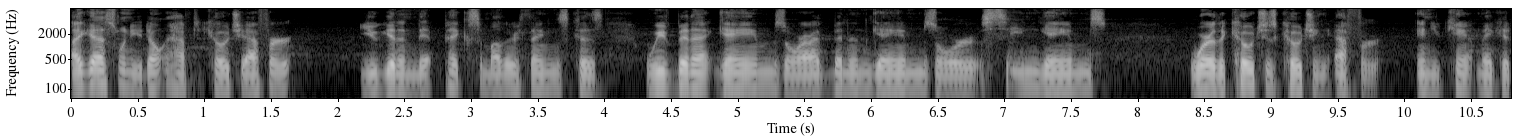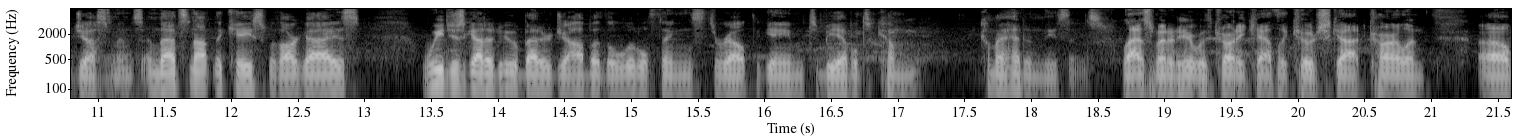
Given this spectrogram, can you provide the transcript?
I guess when you don't have to coach effort, you get to nitpick some other things because we've been at games or I've been in games or seen games where the coach is coaching effort and you can't make adjustments. And that's not the case with our guys. We just got to do a better job of the little things throughout the game to be able to come come ahead in these things. Last minute here with Kearney Catholic coach Scott Carlin. Uh,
